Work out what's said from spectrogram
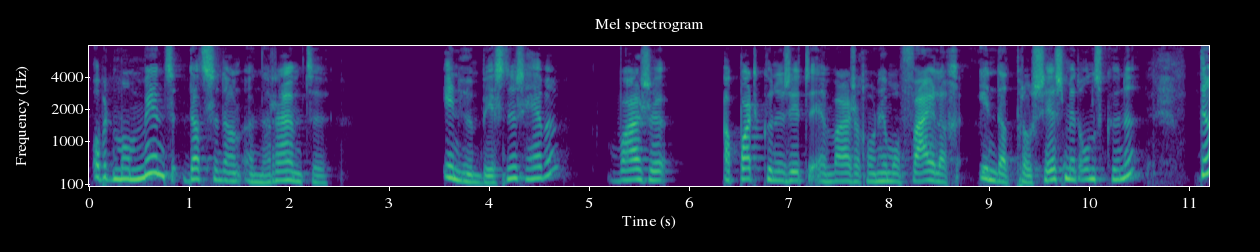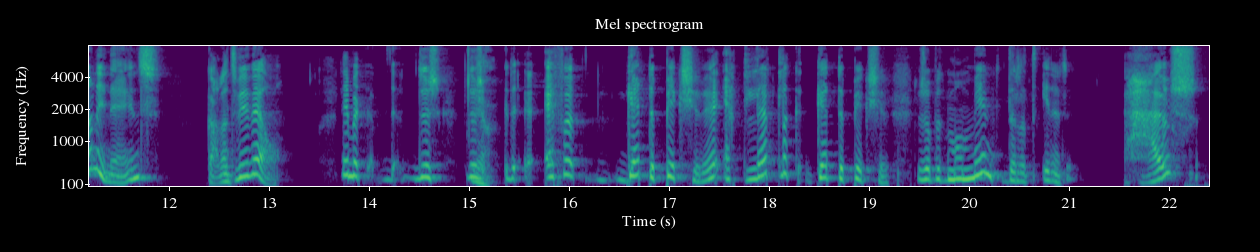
Op het moment dat ze dan een ruimte in hun business hebben, waar ze apart kunnen zitten en waar ze gewoon helemaal veilig in dat proces met ons kunnen, dan ineens kan het weer wel. Nee, maar dus, dus Ja. even get the picture, hè? echt letterlijk get the picture. Dus op het moment dat het in het huis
